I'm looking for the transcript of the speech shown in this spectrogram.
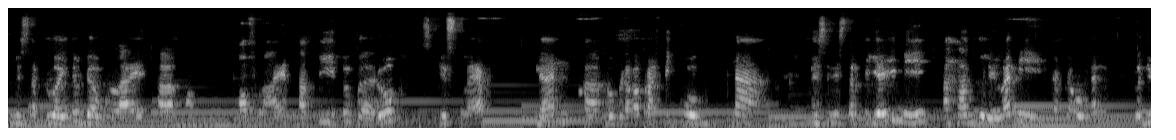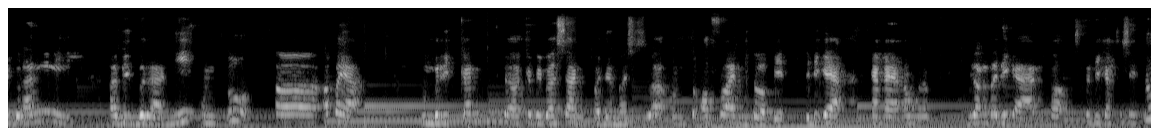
Semester dua itu udah mulai uh, offline tapi itu baru skills lab dan uh, beberapa praktikum. Nah di semester tiga ini alhamdulillah nih FKU kan lebih berani nih lebih berani untuk uh, apa ya memberikan uh, kebebasan kepada mahasiswa untuk offline gitu loh. Jadi kayak yang kayak kamu bilang tadi kan, kok studi kasus itu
